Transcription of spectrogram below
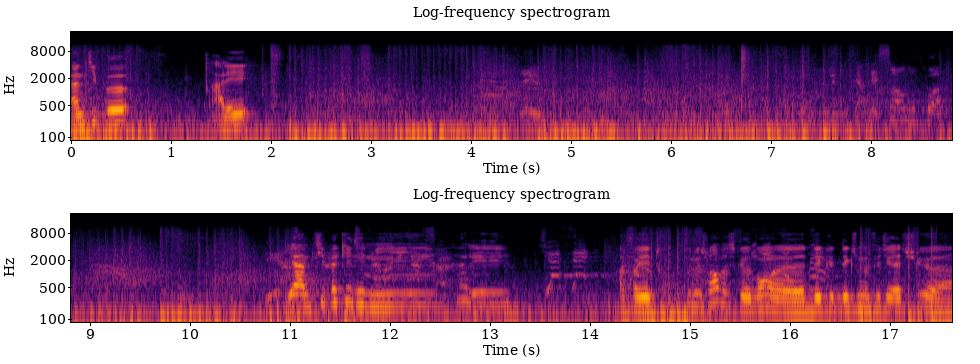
Un petit peu. Allez. Il y a un petit paquet d'ennemis. Allez. Ah, faut y aller tout, tout doucement parce que bon, euh, dès, que, dès que je me fais tirer dessus, euh,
